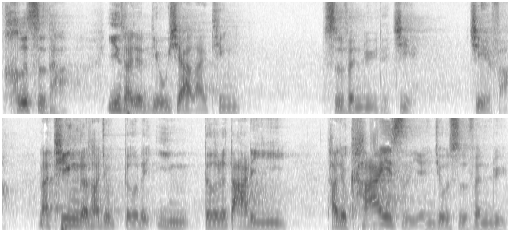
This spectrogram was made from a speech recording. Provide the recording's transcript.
呵斥他，因此他就留下来听四分律的戒戒法。那听了他就得了因，得了大利益。他就开始研究四分律，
